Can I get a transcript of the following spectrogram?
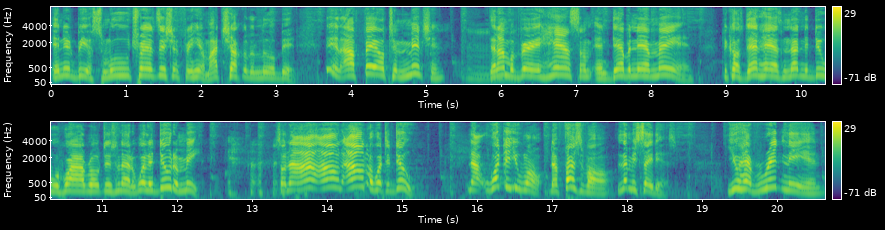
and it'd be a smooth transition for him. I chuckled a little bit. Then I failed to mention that I'm a very handsome and debonair man because that has nothing to do with why I wrote this letter. Well, it do to me. so now I, I, don't, I don't know what to do. Now, what do you want? Now, first of all, let me say this. You have written in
